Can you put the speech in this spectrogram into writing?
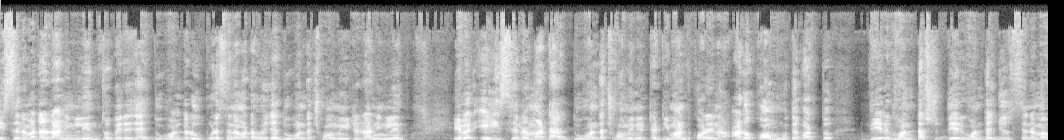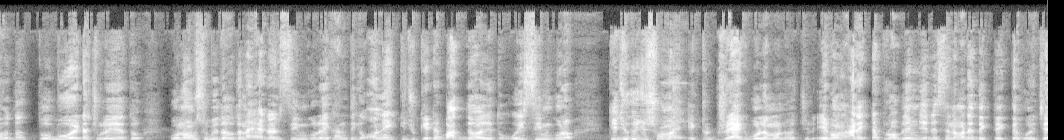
এই সিনেমাটা রানিং লেন্থও বেড়ে যায়। দু ঘণ্টার উপরে সিনেমাটা হয়ে যায়, দু ঘণ্টা ছ মিনিটের রানিং লেন্থ এবার এই সিনেমাটা দু ঘণ্টা ছ মিনিটটা ডিমান্ড করে না আরও কম হতে পারতো, দেড় ঘণ্টা দেড় ঘণ্টার যদি সিনেমা হতো, তবুও এটা চলে যেত, কোনো অসুবিধা হতো না অ্যাডাল্ট সিনগুলো এখান থেকে অনেক কিছু কেটে বাদ দেওয়া যেত, ওই সিনগুলো কিছু কিছু সময় একটু ড্র্যাগ বলে মনে হচ্ছিল। এবং আরেকটা প্রবলেম যেটা সিনেমাটা দেখতে দেখতে হয়েছে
